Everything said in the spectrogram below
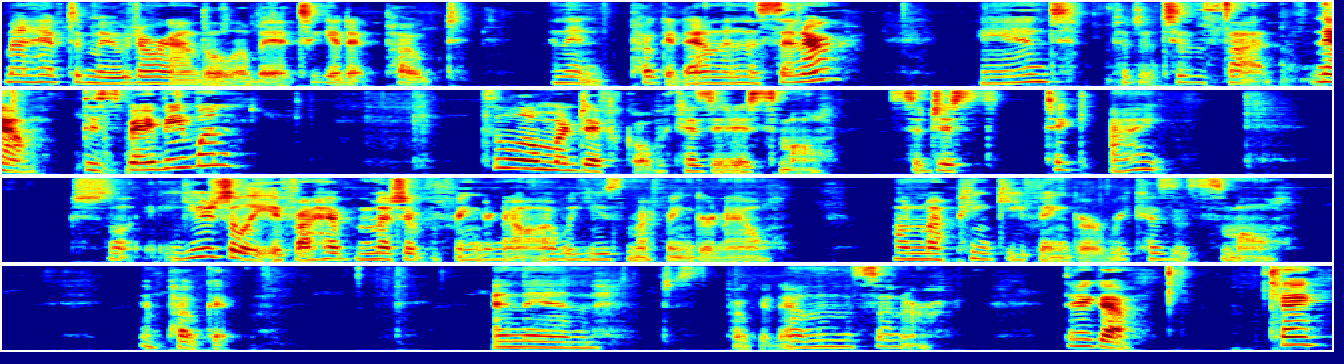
Might have to move it around a little bit to get it poked. And then poke it down in the center and put it to the side. Now, this baby one, it's a little more difficult because it is small. So just take, I usually if I have much of a fingernail, I will use my fingernail on my pinky finger because it's small and poke it. And then just poke it down in the center. There you go. Okay.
